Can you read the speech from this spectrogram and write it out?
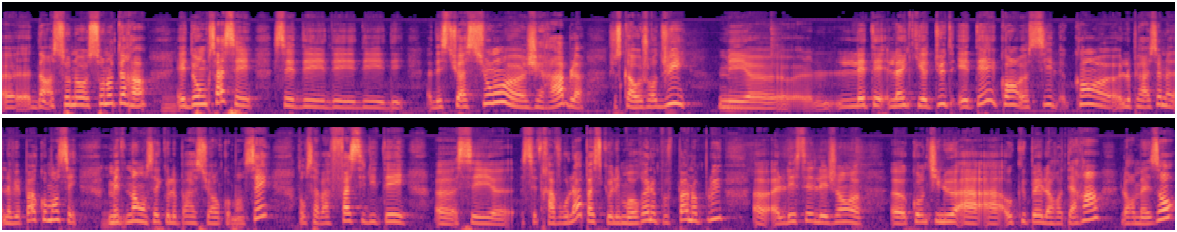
euh, dans, sur, nos, sur, nos, terrains. Mm. Et donc ça, c'est des, des, des, des, situations euh, gérables jusqu'à aujourd'hui. Mais l'inquiétude était quand, si, quand l'opération n'avait pas commencé. Mm. Maintenant, on sait que l'opération a commencé, donc ça va faciliter ces, ces travaux-là parce que les Maoris ne peuvent pas non plus laisser les gens continuer à, à, occuper leur terrain, leur maison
